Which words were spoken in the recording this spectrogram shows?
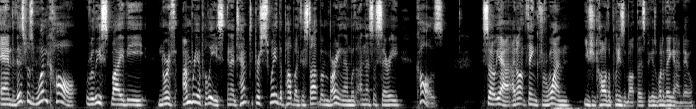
And this was one call released by the Northumbria police in an attempt to persuade the public to stop bombarding them with unnecessary calls. So yeah, I don't think for one you should call the police about this because what are they gonna do?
